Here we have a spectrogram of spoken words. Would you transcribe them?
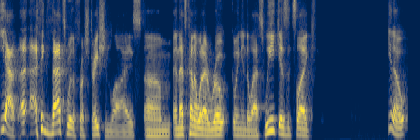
yeah, I, I think that's where the frustration lies, um, and that's kind of what I wrote going into last week. Is it's like you know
